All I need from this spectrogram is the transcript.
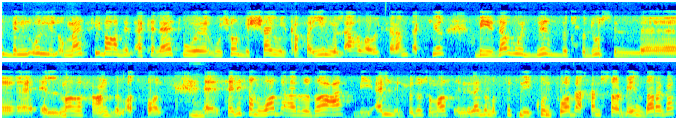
بنقول للأمهات في بعض الأكلات وشرب الشاي والكافيين والقهوة والكلام ده كتير بيزود نسبة حدوث المغص عند الأطفال. آه ثالثا وضع الرضاعة بيقلل حدوث المغص إن لازم الطفل يكون في وضع 45 درجة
